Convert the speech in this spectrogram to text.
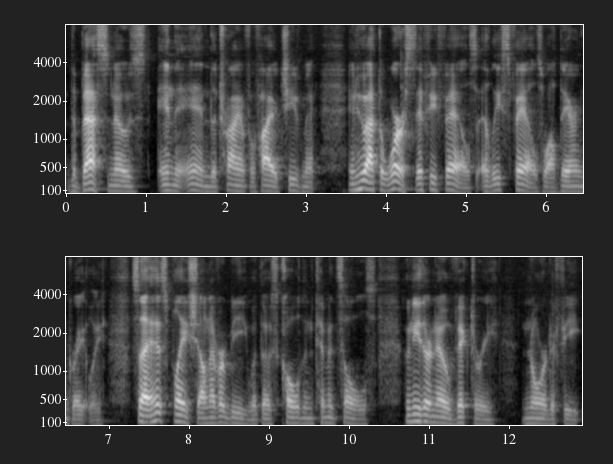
the best knows in the end the triumph of high achievement, and who at the worst, if he fails, at least fails while daring greatly, so that his place shall never be with those cold and timid souls who neither know victory nor defeat.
